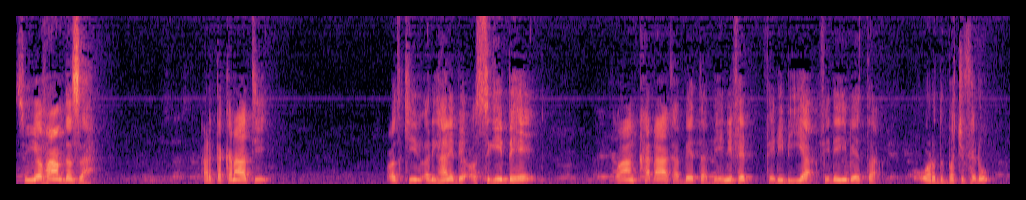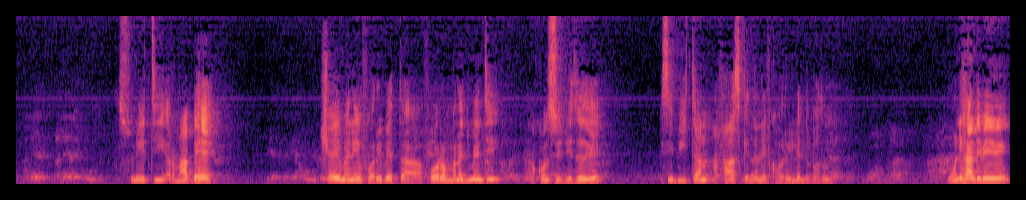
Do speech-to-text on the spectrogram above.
suyyo fahamtansa harta kanaati codkii anigani be codsigii behe waan kadhaa ka beeta beeni fed fedhi biyya fedhii beeta war dubbachu fedhu. Suniitti armaa behe. Chairmaniif warri beeta forum management constitutive isi biitan nafaas kennaniif ka warri illee dubbatu. Wani kan dhibini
